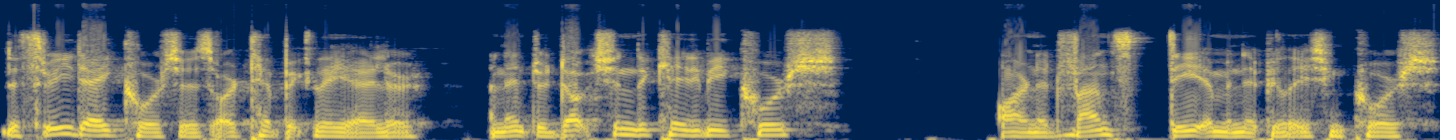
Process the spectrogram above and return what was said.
The three-day courses are typically either an introduction to KDB course, or an advanced data manipulation course,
